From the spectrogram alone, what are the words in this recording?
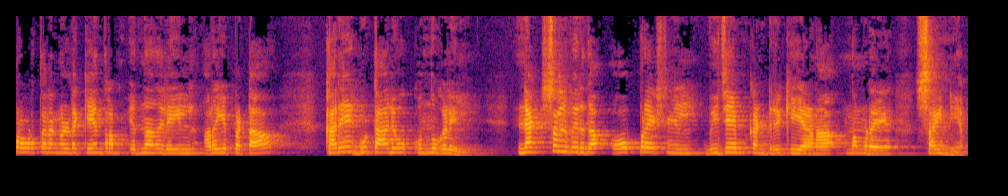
പ്രവർത്തനങ്ങളുടെ കേന്ദ്രം എന്ന നിലയിൽ അറിയപ്പെട്ട കരേഗുട്ടാലോ കുന്നുകളിൽ നക്സൽ വിരുദ്ധ ഓപ്പറേഷനിൽ വിജയം കണ്ടിരിക്കുകയാണ് നമ്മുടെ സൈന്യം.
